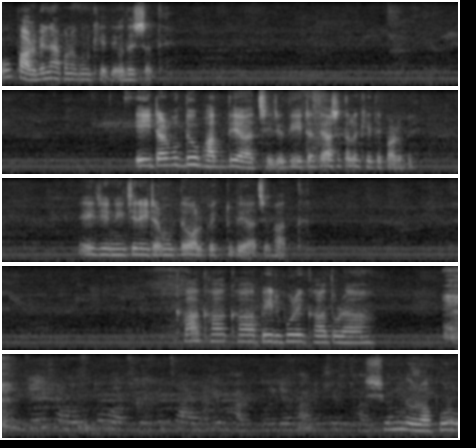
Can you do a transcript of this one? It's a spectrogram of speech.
ও পারবে না এখন এখন খেতে ওদের সাথে। এইটার মধ্যেও ভাত দেওয়া আছে, যদি এটাতে আসে তাহলে খেতে পারবে। এই যে নিচের এইটার মধ্যে অল্প একটু দেওয়া আছে ভাত। খা খা খা, পেট ভরে খা তোরা। সুন্দর অপূর্ব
